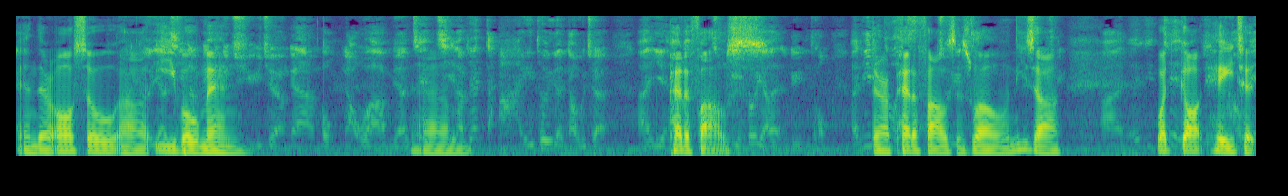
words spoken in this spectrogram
And they're also uh, evil men, um, pedophiles. There are pedophiles as well. And these are what God hated.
